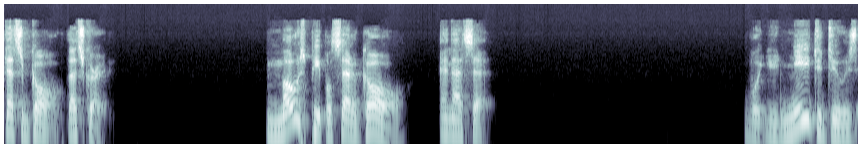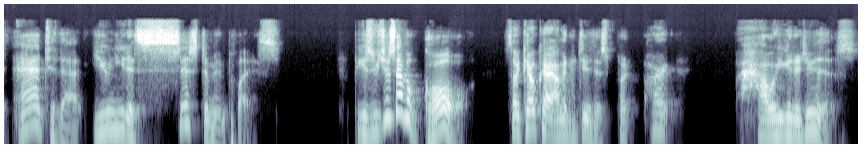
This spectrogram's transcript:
that's a goal. That's great. Most people set a goal and that's it. What you need to do is add to that. You need a system in place because if you just have a goal, it's like, okay, I'm going to do this, but all right, how are you going to do this?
